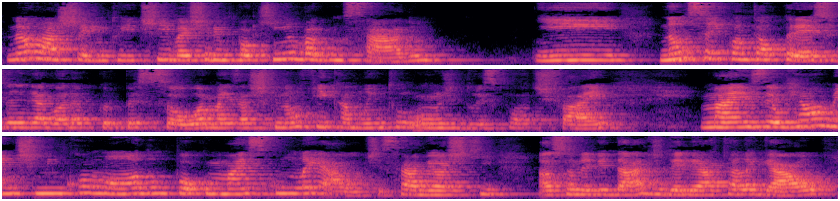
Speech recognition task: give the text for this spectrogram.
Não acho ele intuitivo, achei um pouquinho bagunçado. E não sei quanto é o preço dele agora por pessoa, mas acho que não fica muito longe do Spotify. Mas eu realmente me incomodo um pouco mais com o layout, sabe? Eu acho que a sonoridade dele é até legal,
